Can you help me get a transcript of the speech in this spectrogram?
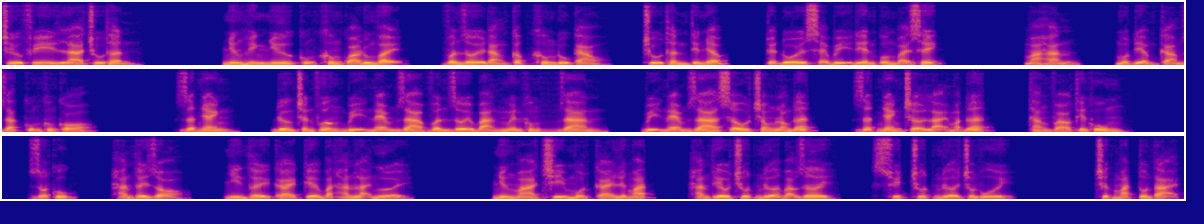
Trừ phi là chủ thần. Nhưng hình như cũng không quá đúng vậy, vân giới đẳng cấp không đủ cao, chủ thần tiến nhập, tuyệt đối sẽ bị điên cuồng bài xích mà hắn, một điểm cảm giác cũng không có. Rất nhanh, đường chấn phương bị ném ra vân giới bản nguyên không gian, bị ném ra sâu trong lòng đất, rất nhanh trở lại mặt đất, thăng vào thiên cung rốt cục, hắn thấy rõ, nhìn thấy cái kia bắt hắn lại người. Nhưng mà chỉ một cái liếc mắt, hắn thiếu chút nữa bạo rơi, suýt chút nữa trôn vùi. Trước mắt tồn tại,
